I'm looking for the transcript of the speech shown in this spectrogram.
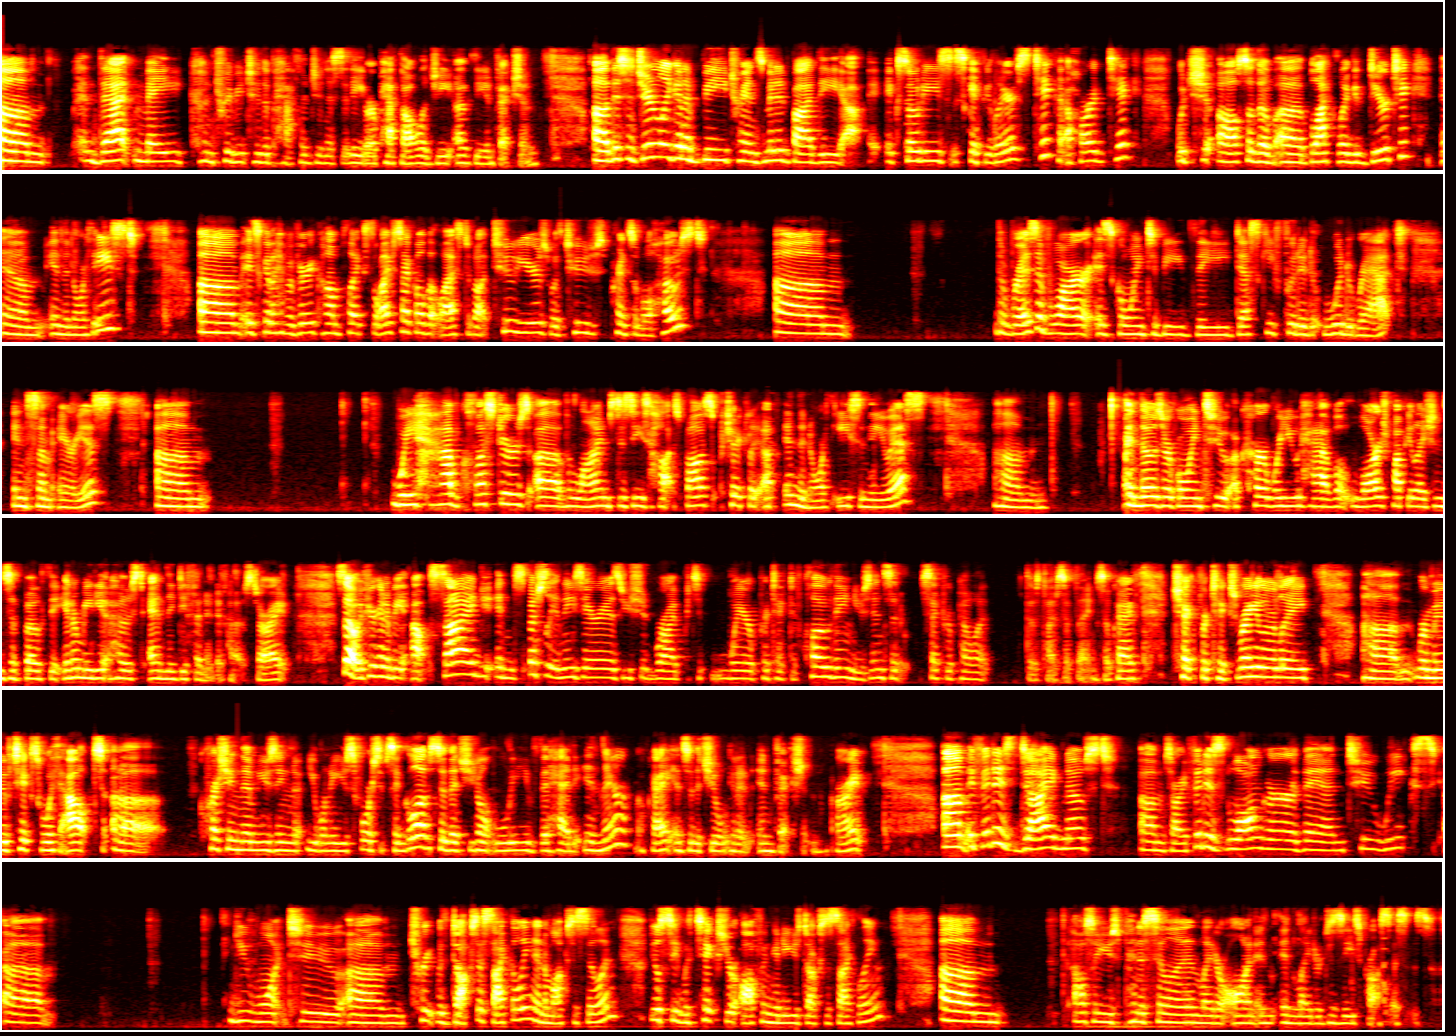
Um, and that may contribute to the pathogenicity or pathology of the infection. Uh, this is generally going to be transmitted by the uh, Ixodes scapularis tick, a hard tick, which also the uh, black-legged deer tick um, in the northeast. Um, it's going to have a very complex life cycle that lasts about two years with two principal hosts. Um, the reservoir is going to be the dusky-footed wood rat in some areas. Um, we have clusters of Lyme's disease hotspots, particularly up in the northeast in the U.S. Um, and those are going to occur where you have large populations of both the intermediate host and the definitive host, all right? So if you're going to be outside, and especially in these areas, you should wear protective clothing, use insect repellent, those types of things, okay? Check for ticks regularly, um, remove ticks without uh, crushing them using, you want to use forceps and gloves so that you don't leave the head in there, okay? And so that you don't get an infection, all right? Um, if it is diagnosed um, sorry, if it is longer than two weeks, uh, you want to um, treat with doxycycline and amoxicillin. You'll see with ticks, you're often going to use doxycycline. Um, also use penicillin later on in, in later disease processes.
